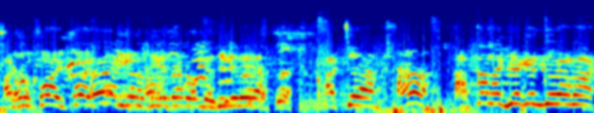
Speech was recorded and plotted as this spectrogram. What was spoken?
আচ্ছা কই কই কই গেল ঠিকাদার ঠিকাদার আচ্ছা হাতটা লাগবে কিন্তু আমার।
